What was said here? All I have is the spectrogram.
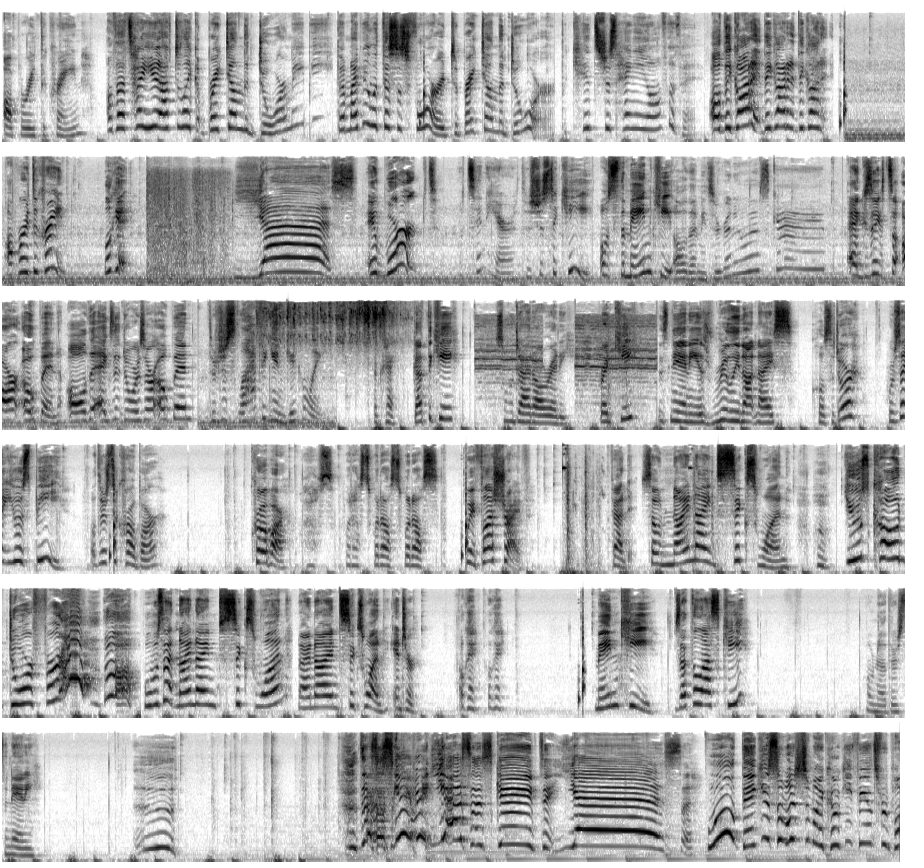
Operate the crane. Oh, that's how you have to like break down the door, maybe? That might be what this is for, to break down the door. The kid's just hanging off of it. Oh, they got it, they got it, they got it. Operate the crane. Look it. Yes! It worked! What's in here? There's just a key. Oh, it's the main key. Oh, that means they're gonna escape. Exits are open. All the exit doors are open. They're just laughing and giggling. Okay, got the key. Someone died already. Red key. This nanny is really not nice. Close the door. Where's that USB? Oh, there's the crowbar. Crowbar. What else? What else? What else? What else? Wait, flash drive. Found it. So 9961. Use code door for. Ah! Ah! What was that? 9961? 9961. Enter. Okay, okay. Main key. Is that the last key? Oh no, there's the nanny. Ooh. That's escaping! Yes,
